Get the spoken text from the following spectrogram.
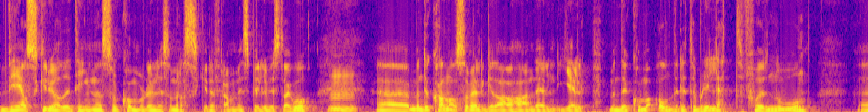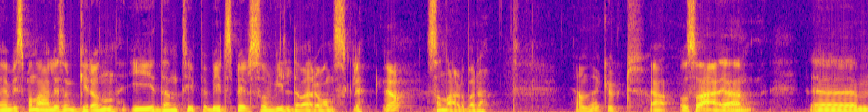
ved å skru av de tingene så kommer du liksom raskere fram i spillet hvis du er god. Eh, men du kan også velge da å ha en del hjelp. Men det kommer aldri til å bli lett for noen. Uh, hvis man er liksom grønn i den type bilspill, så vil det være vanskelig. ja. Sånn er det bare. ja, men det er kult. Ja, og så er jeg uh,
